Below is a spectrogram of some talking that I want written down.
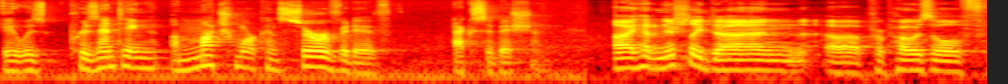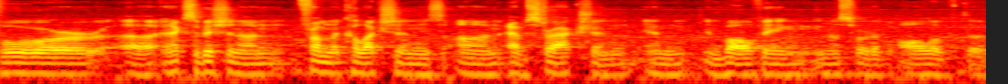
It was presenting a much more conservative exhibition. I had initially done a proposal for uh, an exhibition on from the collections on abstraction and involving you know sort of all of the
